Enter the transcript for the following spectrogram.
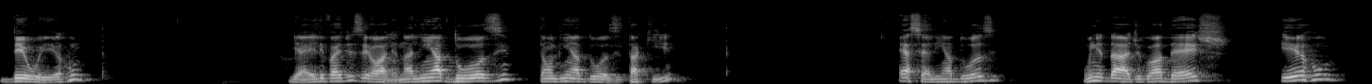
Deu erro, e aí ele vai dizer, olha, na linha 12, então linha 12 está aqui. Essa é a linha 12. Unidade igual a 10. Erro,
